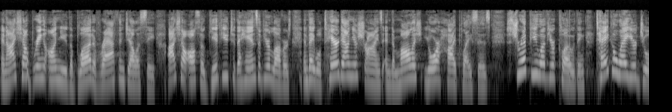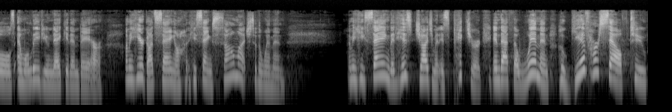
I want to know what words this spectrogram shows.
and I shall bring on you the blood of wrath and jealousy. I shall also give you to the hands of your lovers, and they will tear down your shrines and demolish your high places, strip you of your clothing, take away your jewels, and will leave you naked and bare. I mean, here God's saying, uh, He's saying so much to the women. I mean, he's saying that his judgment is pictured in that the women who give herself to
